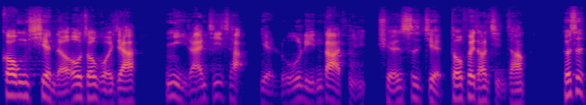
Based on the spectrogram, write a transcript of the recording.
攻陷的欧洲国家，米兰机场也如临大敌，全世界都非常紧张。可是。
